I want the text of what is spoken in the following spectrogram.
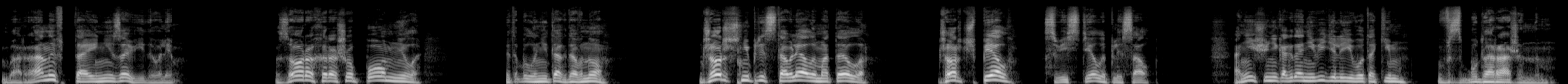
бараны втайне завидовали. Зора хорошо помнила. Это было не так давно. Джордж не представлял им Отелло. Джордж пел, свистел и плясал. Они еще никогда не видели его таким взбудораженным.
